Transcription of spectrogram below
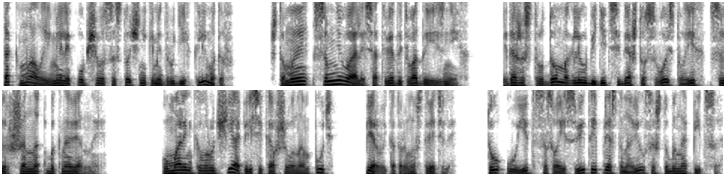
так мало имели общего с источниками других климатов, что мы сомневались отведать воды из них, и даже с трудом могли убедить себя, что свойства их совершенно обыкновенные. У маленького ручья, пересекавшего нам путь, первый, который мы встретили, Ту-Уит со своей свитой приостановился, чтобы напиться.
